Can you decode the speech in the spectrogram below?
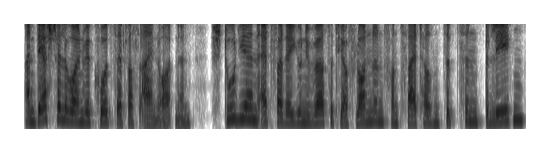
An der Stelle wollen wir kurz etwas einordnen. Studien etwa der University of London von 2017 belegen,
